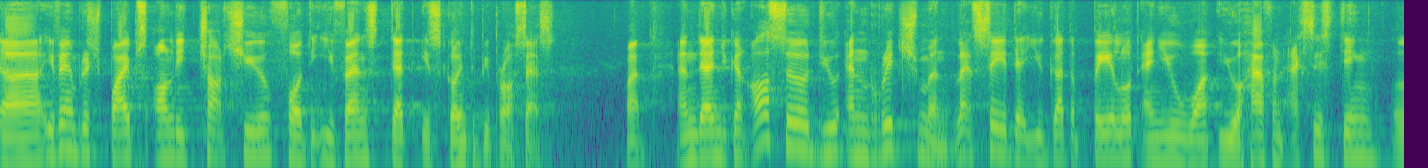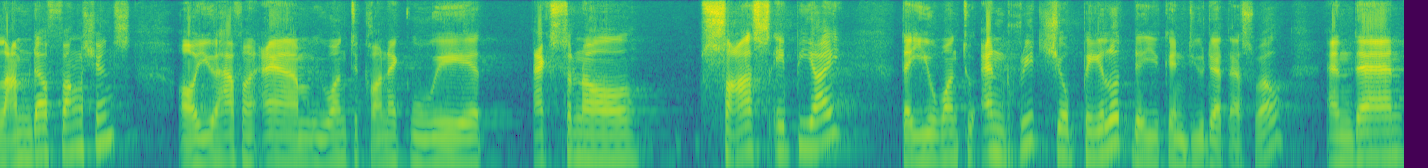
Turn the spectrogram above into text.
uh, Event Bridge Pipes only charge you for the events that is going to be processed. Right? And then you can also do enrichment. Let's say that you got a payload and you, want, you have an existing Lambda functions, or you, have an, um, you want to connect with external SaaS API, that you want to enrich your payload, that you can do that as well. And then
